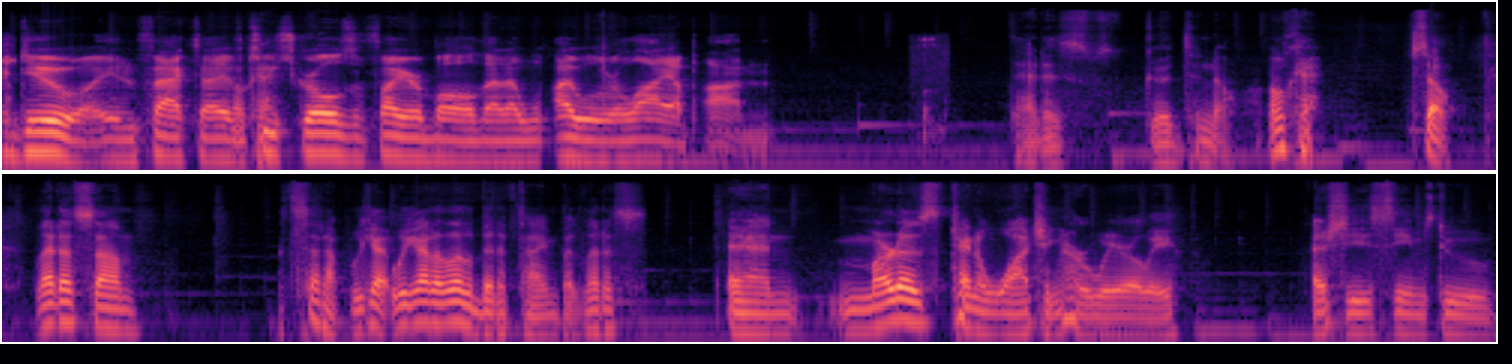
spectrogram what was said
I do. In fact, I have Okay. two scrolls of fireball that I, w- I will rely upon. That is good to know. Okay. So, let us um let's set up. We got we got a little bit of time, but let us and Marta's kind of watching her wearily as she seems to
